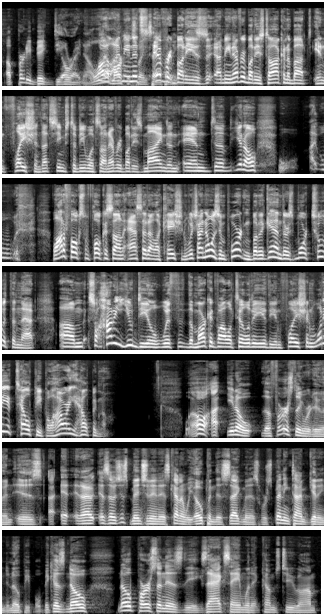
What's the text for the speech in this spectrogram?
a pretty big deal right now. A lot well, of market I mean, it's everybody's. I mean, everybody's talking about inflation. That seems to be what's on everybody's mind, and and uh, you know. I, a lot of folks will focus on asset allocation, which I know is important, but again, there's more to it than that. Um, so, how do you deal with the market volatility, the inflation? What do you tell people? How are you helping them? Well, I, you know, the first thing we're doing is, uh, and I, as I was just mentioning, is kind of we open this segment is we're spending time getting to know people because no, no person is the exact same when it comes to, um,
